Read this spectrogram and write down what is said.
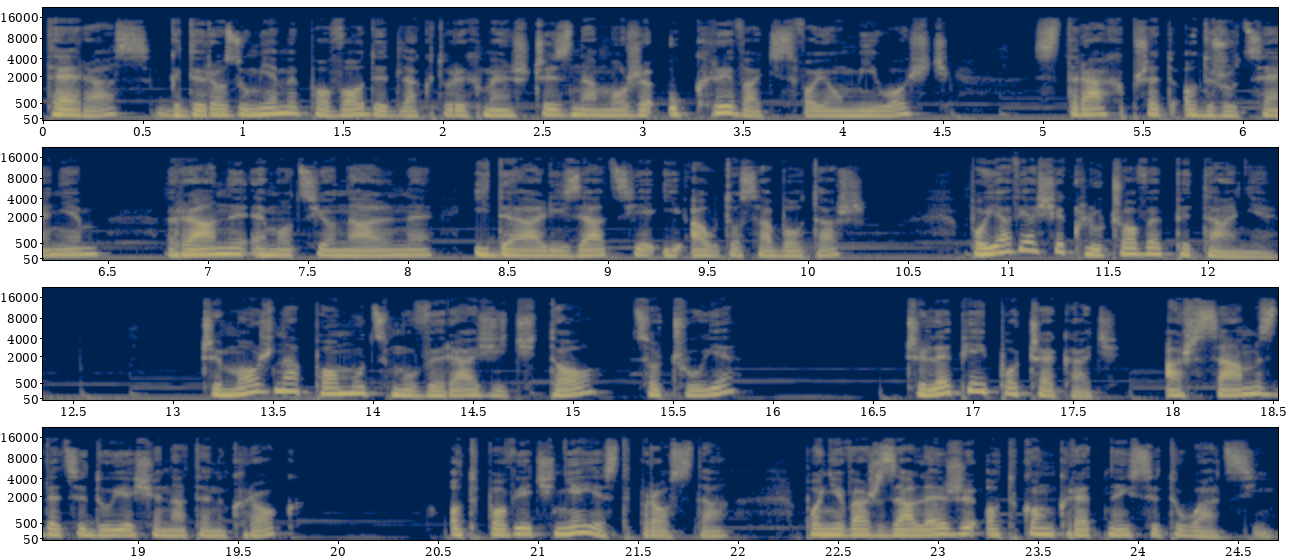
Teraz, gdy rozumiemy powody, dla których mężczyzna może ukrywać swoją miłość, strach przed odrzuceniem, rany emocjonalne, idealizację i autosabotaż, pojawia się kluczowe pytanie: czy można pomóc mu wyrazić to, co czuje? Czy lepiej poczekać, aż sam zdecyduje się na ten krok? Odpowiedź nie jest prosta, ponieważ zależy od konkretnej sytuacji.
